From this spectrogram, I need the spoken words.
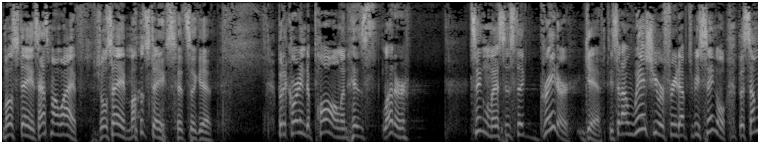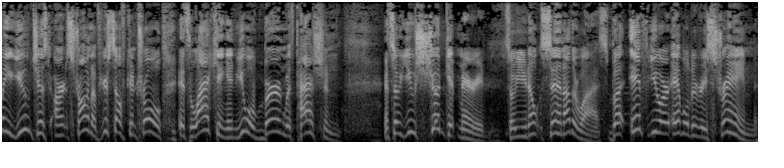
most days. That's my wife. She'll say most days it's a gift. But according to Paul in his letter, singleness is the greater gift. He said, I wish you were freed up to be single, but some of you, you just aren't strong enough. Your self-control, it's lacking and you will burn with passion. And so you should get married so you don't sin otherwise. But if you are able to restrain,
